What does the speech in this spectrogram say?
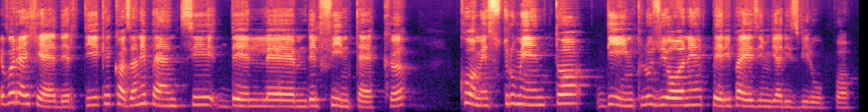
e vorrei chiederti che cosa ne pensi del, del fintech come strumento di inclusione per i paesi in via di sviluppo.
